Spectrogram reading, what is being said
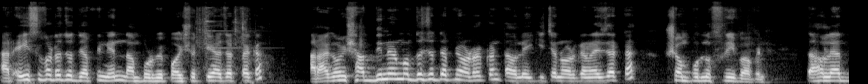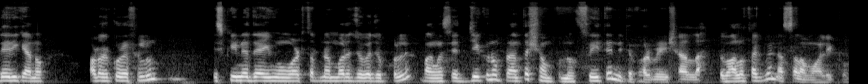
আর এই সোফাটা যদি আপনি নেন, দাম পড়বে পঁয়ষট্টি হাজার টাকা। আর আগামী সাত দিনের মধ্যে যদি আপনি অর্ডার করেন, তাহলে এই কিচেন অর্গানাইজারটা সম্পূর্ণ ফ্রি পাবেন। তাহলে আর দেরি কেন? অর্ডার করে ফেলুন। স্ক্রিনে দেয় ইমো হোয়াটসঅ্যাপ নাম্বারে যোগাযোগ করলে বাংলাদেশের যে কোনো প্রান্তে সম্পূর্ণ ফ্রিতে নিতে পারবেন ইনশাআল্লাহ। তো ভালো থাকবেন। আসসালামু আলাইকুম।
